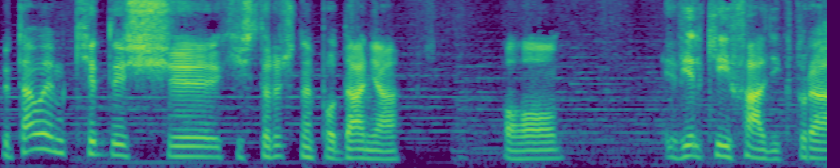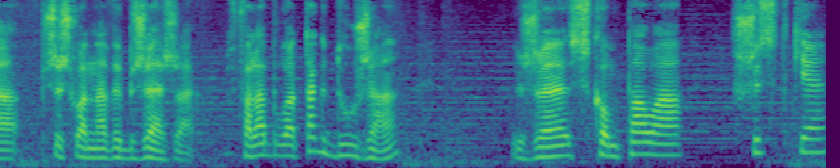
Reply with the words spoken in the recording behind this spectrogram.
Pytałem kiedyś e, historyczne podania o wielkiej fali, która przyszła na wybrzeże. Fala była tak duża, że skąpała wszystkie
